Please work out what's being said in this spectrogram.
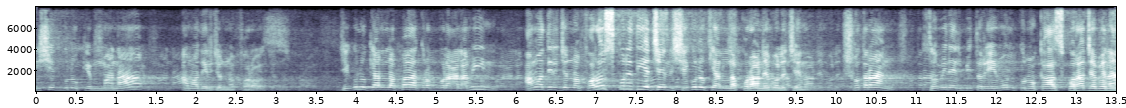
নিষেধগুলোকে মানা আমাদের জন্য ফরজ। যেগুলোকে আল্লাহ পাক রব্বুল আলামিন আমাদের জন্য ফরজ করে দিয়েছেন সেগুলোকে আল্লাহ কোরআনে বলেছেন। সুতরাং জমিনের ভিতরে এমন কোনো কাজ করা যাবে না,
